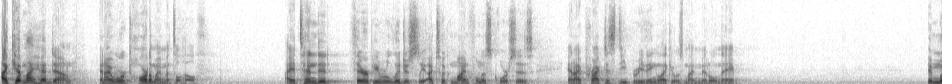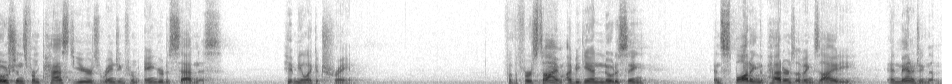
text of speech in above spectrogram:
I kept my head down and I worked hard on my mental health. I attended therapy religiously, I took mindfulness courses, and I practiced deep breathing like it was my middle name. Emotions from past years, ranging from anger to sadness, hit me like a train. For the first time, I began noticing and spotting the patterns of anxiety and managing them.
